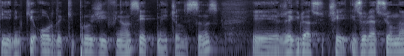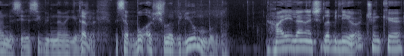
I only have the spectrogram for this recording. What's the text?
diyelim ki oradaki projeyi finanse etmeye çalışsanız e, regülasyon şey izolasyonlar meselesi gündeme gelecek. Tabii. Mesela bu aşılabiliyor mu burada? Haliyle açılabiliyor çünkü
